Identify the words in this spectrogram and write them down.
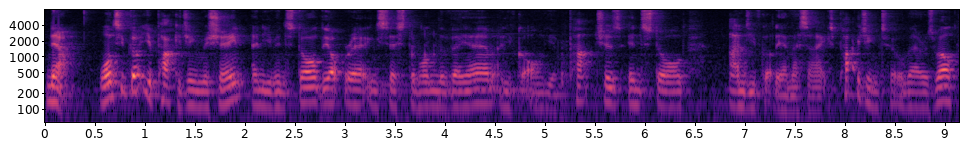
Now, once you've got your packaging machine and you've installed the operating system on the VM and you've got all your patches installed and you've got the MSIX packaging tool there as well.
